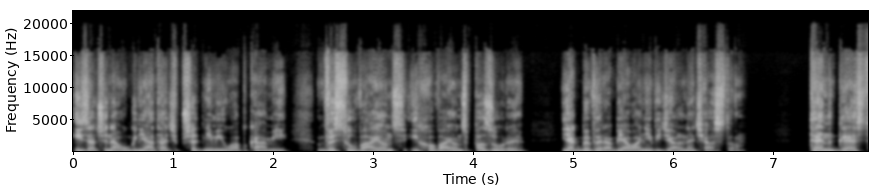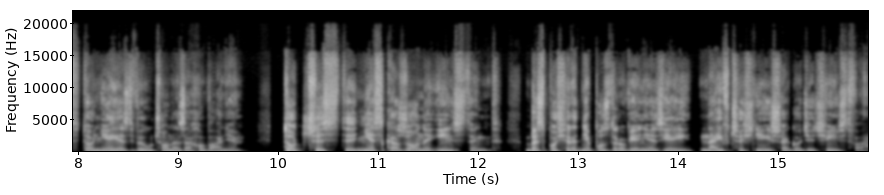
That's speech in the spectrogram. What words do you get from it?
i zaczyna ugniatać przed nimi łapkami, wysuwając i chowając pazury, jakby wyrabiała niewidzialne ciasto. Ten gest to nie jest wyuczone zachowanie. To czysty, nieskażony instynkt, bezpośrednie pozdrowienie z jej najwcześniejszego dzieciństwa.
